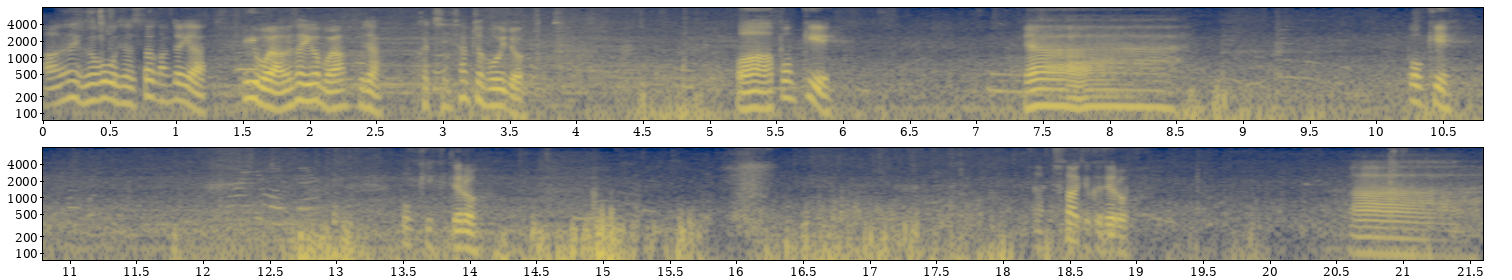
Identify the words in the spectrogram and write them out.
아, 은성이 그거 보고 있었어? 깜짝이야. 이게 뭐야? 은성 이거 뭐야? 보자. 같이 삼촌 보여줘. 와, 뽑기. 야. 뽑기. 뽑기 그대로. 아, 초등학교 그대로. 아.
